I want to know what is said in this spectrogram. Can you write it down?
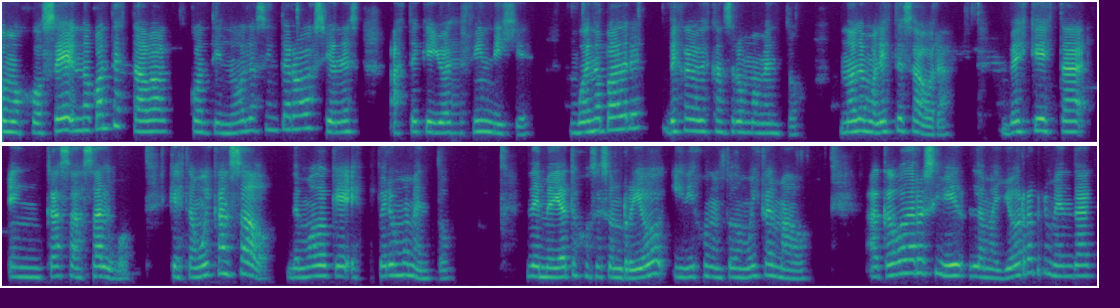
Como José no contestaba, continuó las interrogaciones hasta que yo al fin dije, bueno padre, déjalo descansar un momento, no le molestes ahora. Ves que está en casa a salvo, que está muy cansado, de modo que espera un momento. De inmediato José sonrió y dijo en un tono muy calmado, acabo de recibir la mayor reprimenda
